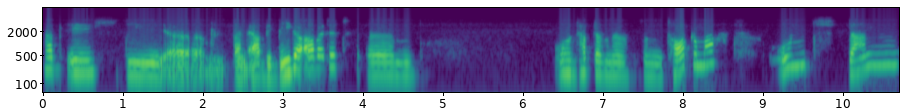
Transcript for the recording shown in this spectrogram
habe ich die äh, beim RBB gearbeitet ähm, und habe da so, eine, so einen Talk gemacht. Und dann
